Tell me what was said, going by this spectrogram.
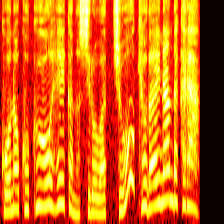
この国王陛下の城は超巨大なんだから。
